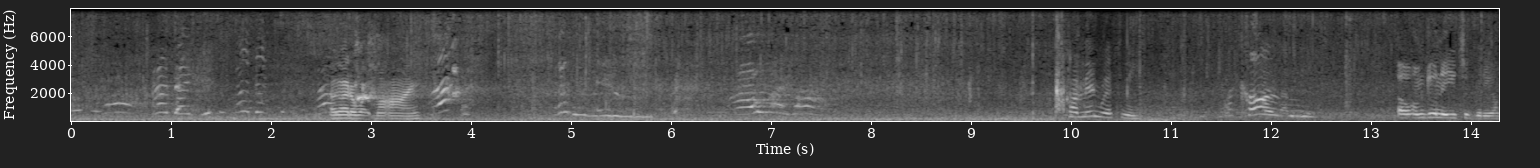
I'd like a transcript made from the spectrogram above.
No, thank you. No, thank you. I gotta wipe my eye. Come in with me. Oh, I'm doing a YouTube video.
